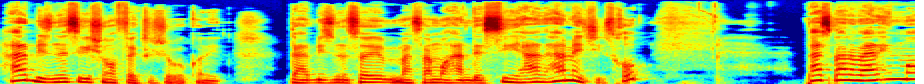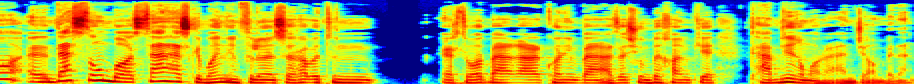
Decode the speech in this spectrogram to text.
هر business ی که شما فکرشو بکنید. در business های مثلا مهندسی هست همه چیز. خب؟ پس بنابراین ما دستمون بازتر هست که با این ها بتونیم ارتباط برقرار کنیم و ازشون بخوایم که تبلیغ ما رو انجام بدن.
